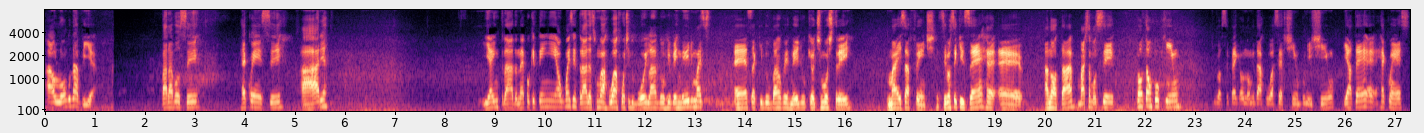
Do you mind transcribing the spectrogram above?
ao longo da via. Para você reconhecer a área e a entrada, né? Porque tem algumas entradas, como a Rua Fonte do Boi lá do Rio Vermelho, mas é essa aqui do Barro Vermelho que eu te mostrei mais à frente. Se você quiser é, é, anotar, basta você voltar um pouquinho, que você pega o nome da rua certinho, bonitinho, e até reconhece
